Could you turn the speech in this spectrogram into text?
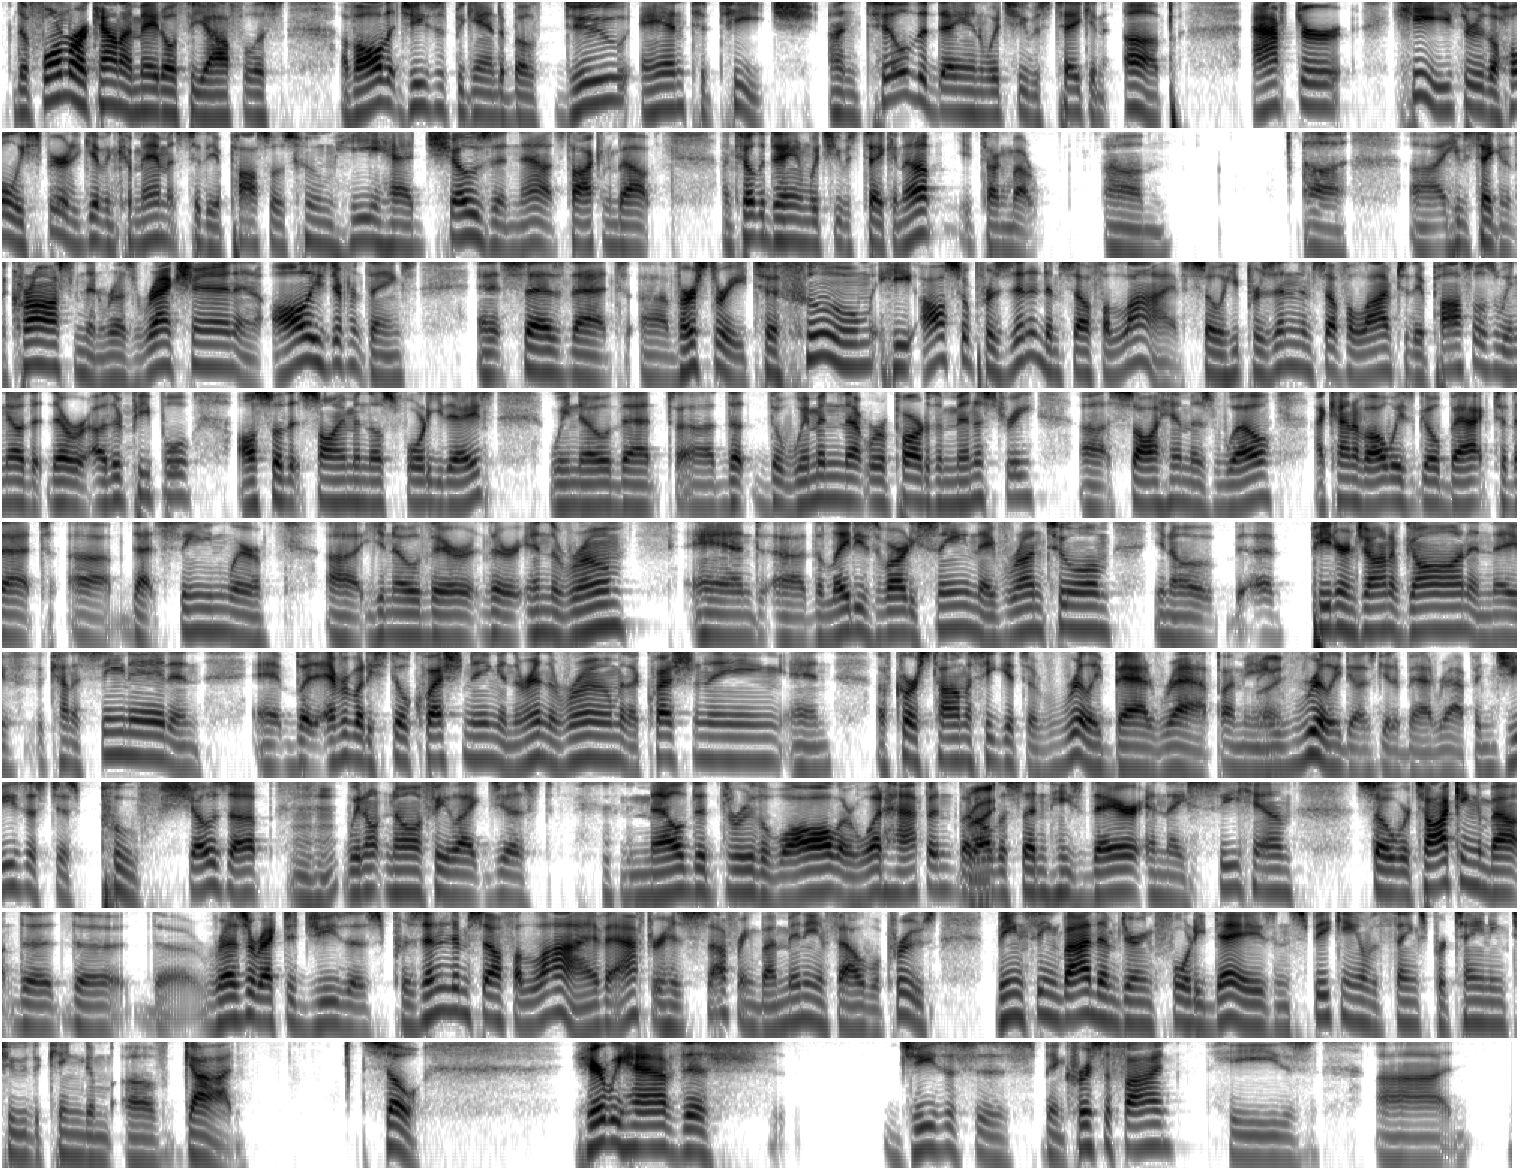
the former account I made, O Theophilus, of all that Jesus began to both do and to teach until the day in which he was taken up, after he, through the Holy Spirit, had given commandments to the apostles whom he had chosen. Now it's talking about until the day in which he was taken up. You're talking about um, uh, uh, he was taken to the cross and then resurrection and all these different things. And it says that, uh, verse 3, to whom he also presented himself alive. So he presented himself alive to the apostles. We know that there were other people also that saw him in those 40 days. We know that uh, the, the women that were a part of the ministry uh, saw him as well. I kind of always go back to that, uh, that scene where, uh, you know, they're, they're in the room and uh, the ladies have already seen. They've run to him. You know, Peter and John have gone, and they've kind of seen it, and, and but everybody's still questioning, and they're in the room and they're questioning, and of course Thomas he gets a really bad rap. I mean, he really does get a bad rap, and Jesus just poof shows up. Mm-hmm. We don't know if he like just melded through the wall or what happened, but all of a sudden he's there, and they see him. So we're talking about the the the resurrected Jesus presented himself alive after his suffering by many infallible proofs, being seen by them during 40 days and speaking of the things pertaining to the kingdom of God. So here we have this Jesus has been crucified. He's uh,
